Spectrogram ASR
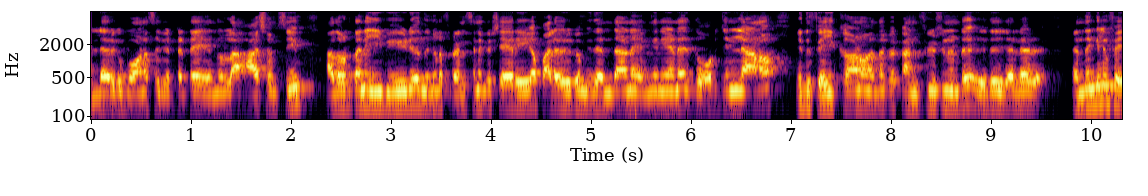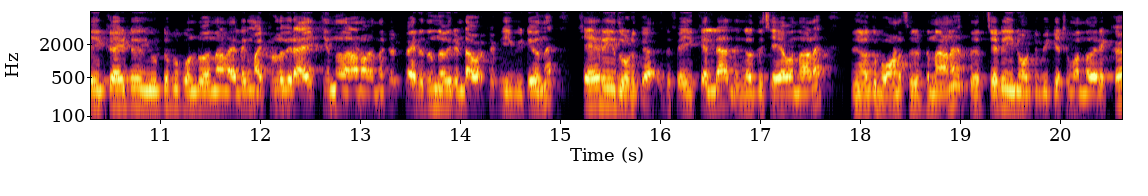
എല്ലാവർക്കും ബോണസ് കിട്ടട്ടെ എന്നുള്ള ആശംസയും. അതോടെ തന്നെ ഈ വീഡിയോ നിങ്ങളുടെ ഫ്രണ്ട്സിനൊക്കെ ഷെയർ ചെയ്യുക. പലർക്കും ഇത് എന്താണ് എങ്ങനെയാണ് ഇത് ഒറിജിനലാണോ ഇത് ഫേക്ക് ആണോ എന്നൊക്കെ കൺഫ്യൂഷൻ ഉണ്ട്. ഇത് എല്ലാ എന്തെങ്കിലും ഫേക്ക് ആയിട്ട് യൂട്യൂബ് കൊണ്ടുവന്നാണോ അല്ലെങ്കിൽ മറ്റുള്ളവർ അയക്കുന്നതാണോ എന്നൊക്കെ കരുതുന്നവരുണ്ട് അവർക്കൊക്കെ ഈ വീഡിയോ ഒന്ന് ഷെയർ ചെയ്ത് കൊടുക്കുക. ഇത് ഫേക്ക് അല്ല നിങ്ങൾക്ക് ചെയ്യാവുന്നതാണ് നിങ്ങൾക്ക് ബോണസ് കിട്ടുന്നതാണ്. തീർച്ചയായിട്ടും ഈ നോട്ടിഫിക്കേഷൻ വന്നവരൊക്കെ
